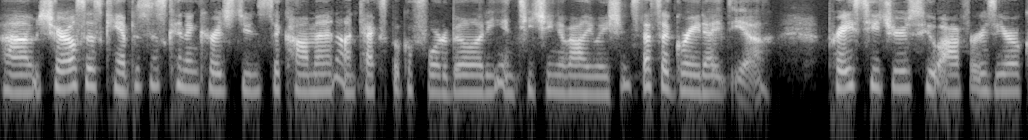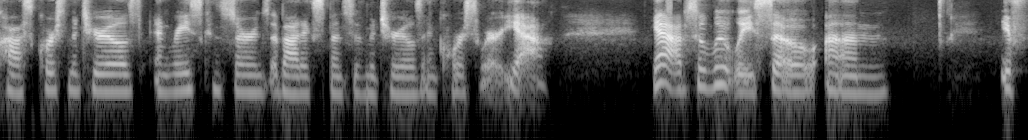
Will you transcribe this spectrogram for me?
um, Cheryl says campuses can encourage students to comment on textbook affordability and teaching evaluations. That's a great idea. Praise teachers who offer zero cost course materials and raise concerns about expensive materials and courseware. Yeah, yeah, absolutely. So um, if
